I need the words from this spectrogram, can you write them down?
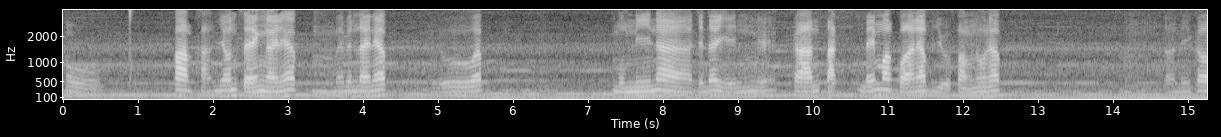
โอ้ภาพอาจย้อนแสงหน่อยนะครับไม่เป็นไรนะครับ ดูครับมุมนี้น่าจะได้เห็นการตักได้มากกว่านะครับ อยู่ฝั่งนู้นครับ ตอนนี้ก็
